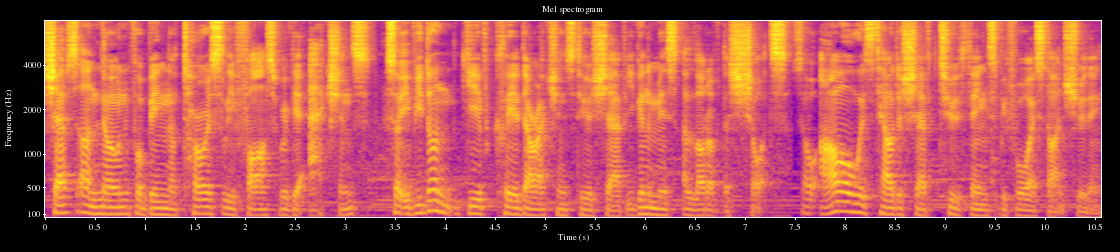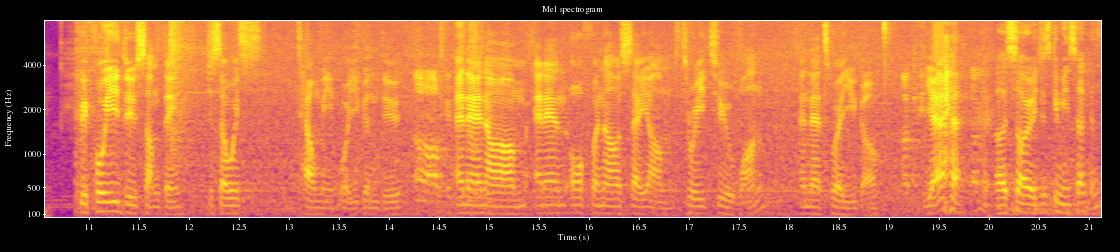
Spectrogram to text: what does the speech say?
Chefs are known for being notoriously fast with their actions. So if you don't give clear directions to your chef, you're gonna miss a lot of the shots. So I'll always tell the chef two things before I start shooting. Before you do something, just always tell me what you're gonna do. Oh, okay. And then um, and then often I'll say um three, two, one, and that's where you go. Okay. Yeah. Okay. Uh, sorry, just give me a second.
